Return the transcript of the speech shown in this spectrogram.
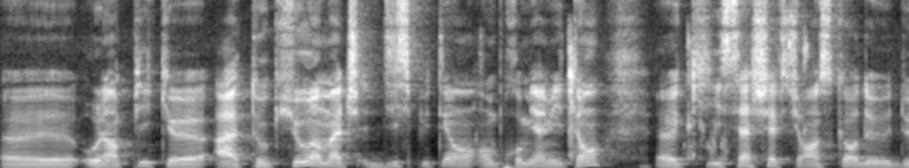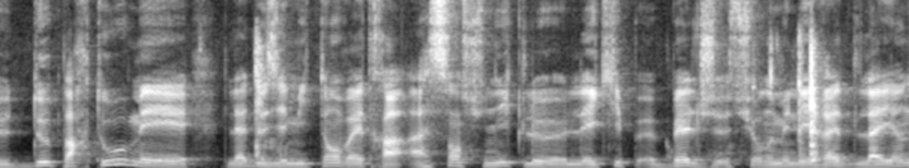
euh, olympiques euh, à Tokyo. Un match disputé en, première mi-temps euh, qui s'achève sur un score de, de, deux partout, mais la deuxième mi-temps va être à, sens unique. L'équipe belge surnommée les Red Lions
